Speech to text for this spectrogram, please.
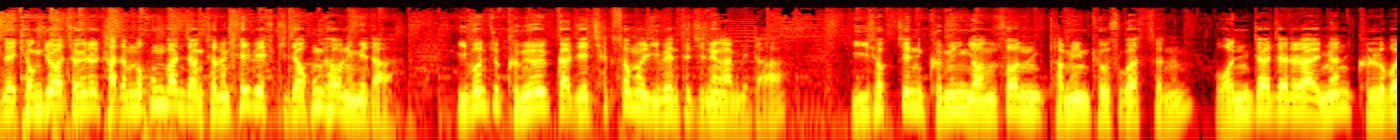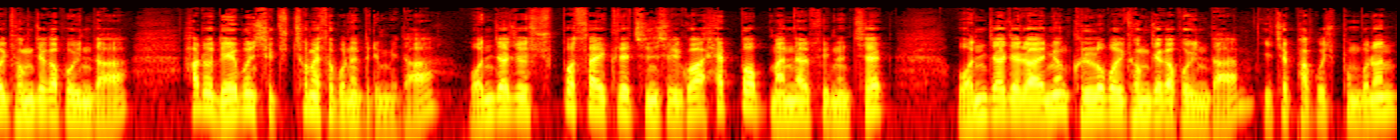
네, 경제와 정의를 다잡는 홍반장, 저는 KBS 기자 홍사원입니다. 이번 주 금요일까지 책 선물 이벤트 진행합니다. 이석진 금융연수원 겸임 교수가 쓴 원자재를 알면 글로벌 경제가 보인다. 하루 네 분씩 추첨해서 보내드립니다. 원자재 슈퍼사이클의 진실과 해법 만날 수 있는 책 원자재를 알면 글로벌 경제가 보인다. 이 책 받고 싶은 분은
